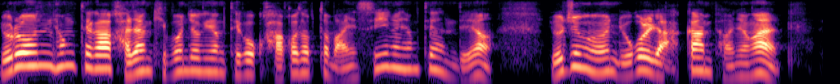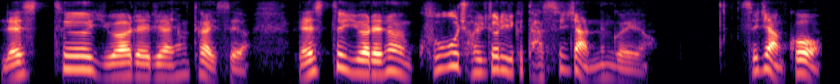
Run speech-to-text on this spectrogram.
이런 형태가 가장 기본적인 형태고 과거서부터 많이 쓰이는 형태였는데요. 요즘은 이걸 약간 변형한 REST URL이라는 형태가 있어요. REST URL은 구구절절히 이렇게 다 쓰지 않는 거예요. 쓰지 않고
